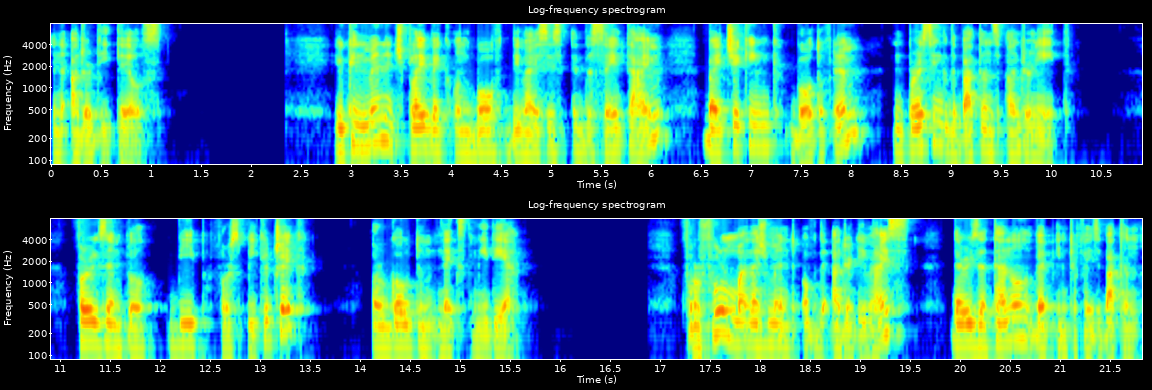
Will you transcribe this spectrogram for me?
and other details. You can manage playback on both devices at the same time by checking both of them and pressing the buttons underneath. For example, beep for speaker check or go to next media. For full management of the other device, there is a tunnel web interface button.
